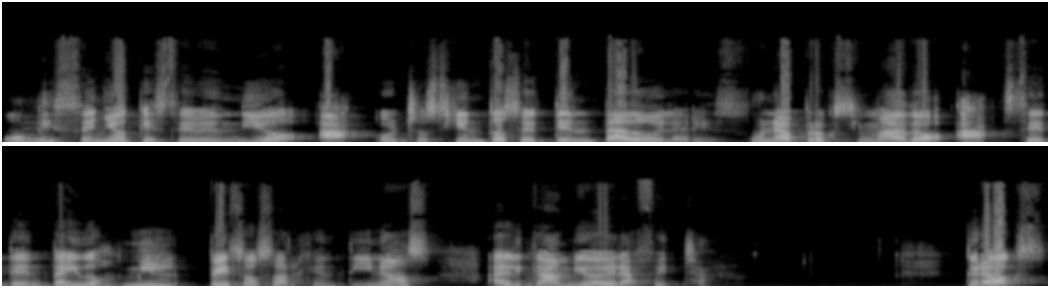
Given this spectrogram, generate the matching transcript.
Un diseño que se vendió a 870 dólares, un aproximado a 72 mil pesos argentinos al cambio de la fecha. Crocs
